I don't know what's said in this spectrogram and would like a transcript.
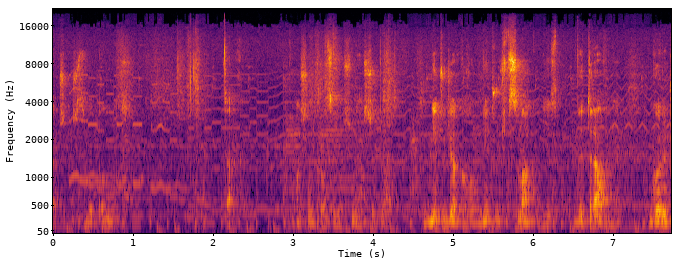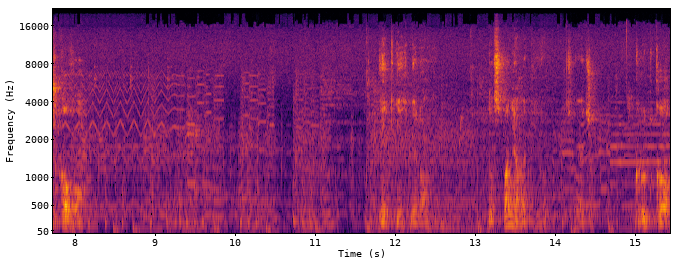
raczej aż sobie podniósł. Tak, 8%, 18 plat. Nie czuć alkoholu, nie czuć w smaku, jest wytrawny, goryczkowo. Pięknie chmielone. No wspaniałe piwo, słuchajcie. Krótko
